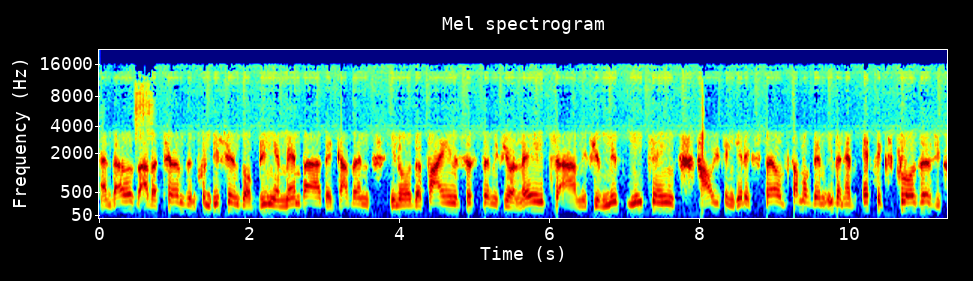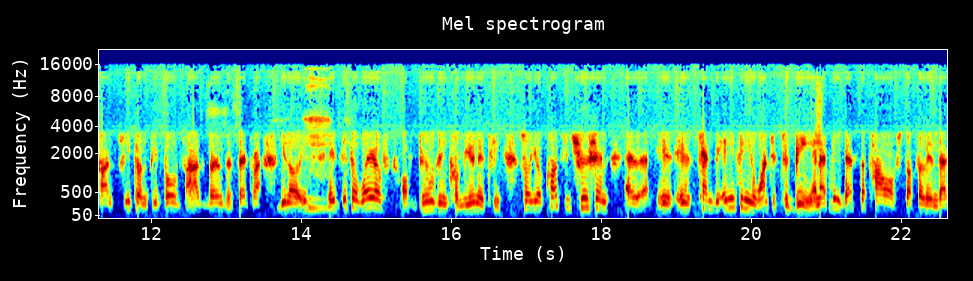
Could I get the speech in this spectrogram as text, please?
and those are the terms and conditions of being a member. They govern, you know, the fine system if you're late, um, if you miss meetings, how you can get expelled. Some of them even have ethics clauses. You can't cheat on people's husbands, etc. You know, it, it, it's a way of, of building community. So your constitution uh, can be anything you want it to be, and I think that's the power of stokvel in that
